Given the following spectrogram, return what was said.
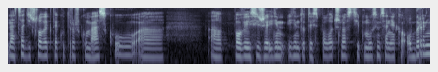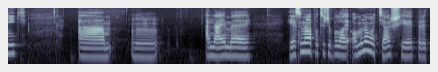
nasadí človek takú trošku masku a, a povie si, že idem, idem do tej spoločnosti, musím sa nejako obrniť a, mm, a najmä ja som mala pocit, že bolo aj o mnoho ťažšie pred,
